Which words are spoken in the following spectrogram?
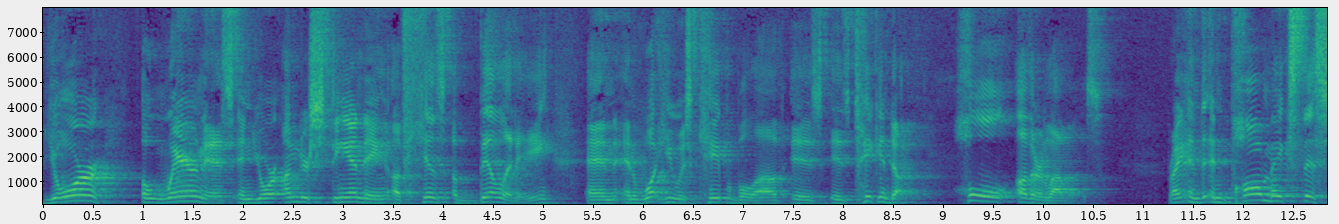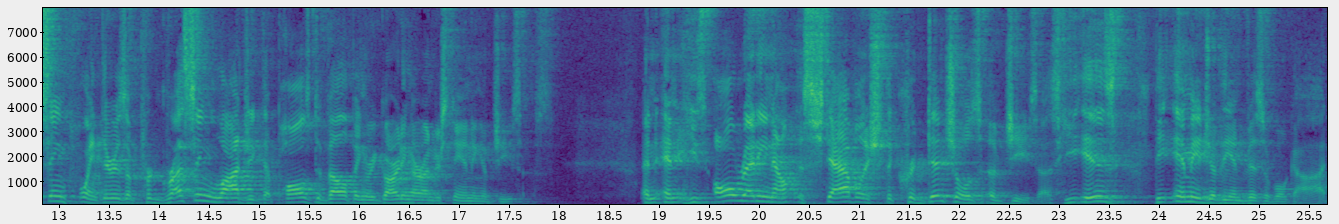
your awareness and your understanding of his ability and, and what he was capable of is, is taken to whole other levels right? And, and Paul makes this same point. There is a progressing logic that Paul's developing regarding our understanding of Jesus. And, and he's already now established the credentials of Jesus. He is the image of the invisible God.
